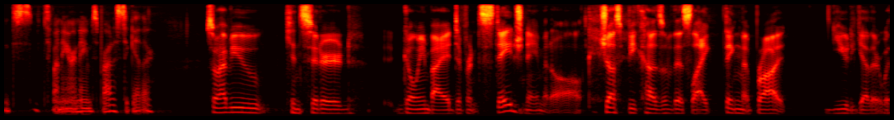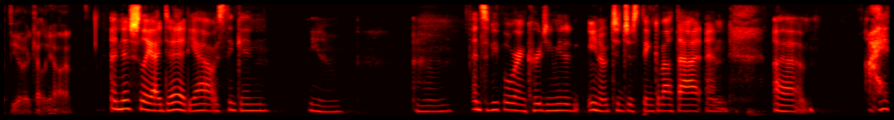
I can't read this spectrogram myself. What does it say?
it's it's funny. Our names brought us together. So have you considered going by a different stage name at all, just because of this like thing that brought you together with the other Kelly Hunt? Initially, I did. Yeah, I was thinking, you know, um, and some people were encouraging me to, you know, to just think about that. And um, I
